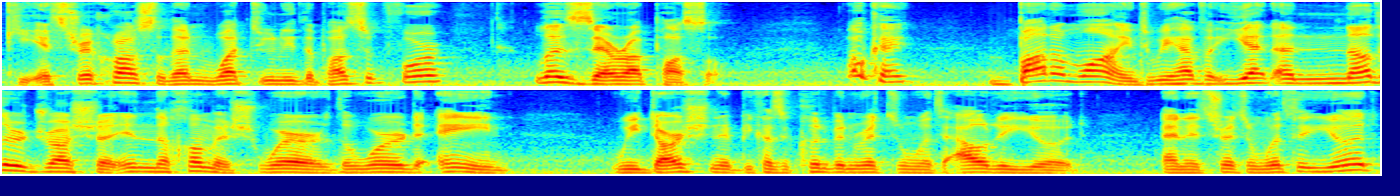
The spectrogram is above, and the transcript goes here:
Ki itzrikra. So then, what do you need the pasuk for? Lezera pasuk. Okay. Bottom line, do we have yet another drasha in the Chumash where the word ain, we darshan it because it could have been written without a yud, and it's written with a yud?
